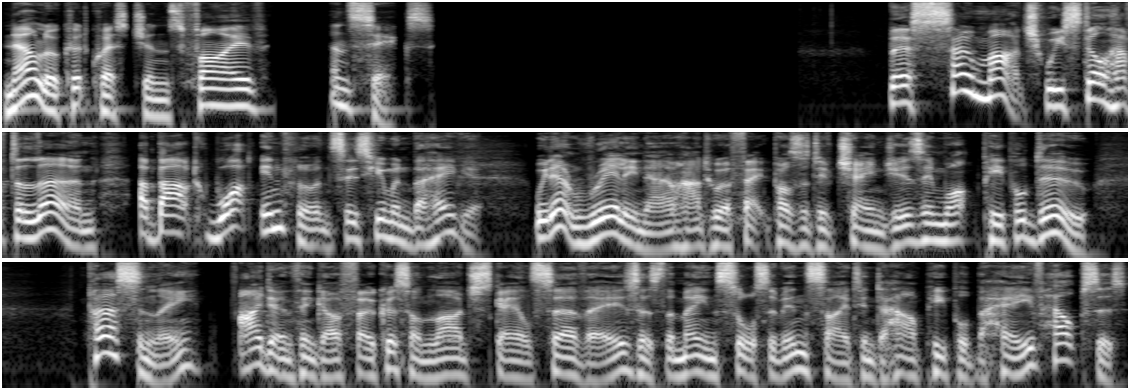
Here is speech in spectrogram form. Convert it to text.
Now look at questions 5 and 6. There's so much we still have to learn about what influences human behaviour. We don't really know how to affect positive changes in what people do. Personally, I don't think our focus on large scale surveys as the main source of insight into how people behave helps us.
